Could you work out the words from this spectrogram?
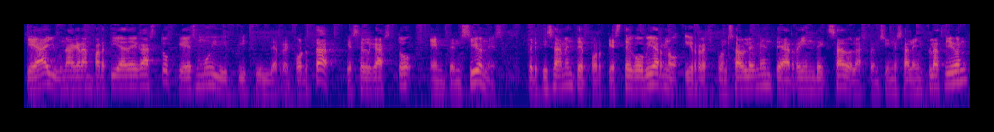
que hay una gran partida de gasto que es muy difícil de recortar, que es el gasto en pensiones. Precisamente porque este gobierno irresponsablemente ha reindexado las pensiones a la inflación,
